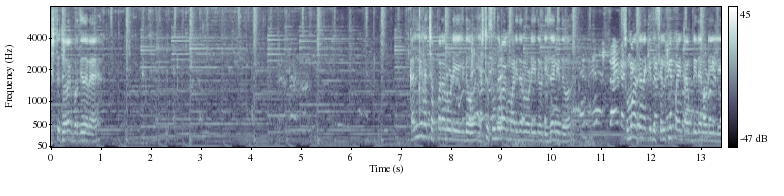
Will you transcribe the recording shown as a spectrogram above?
ಎಷ್ಟು ಜೋರಾಗಿ ಬರ್ತಿದ್ದಾರೆ. ಕಲ್ಲಿನ ಚಪ್ಪರ ನೋಡಿ ಇದು ಎಷ್ಟು ಸುಂದರವಾಗಿ ಮಾಡಿದ್ದಾರೆ ನೋಡಿ ಇದು ಡಿಸೈನ್ ಇದು. ಸುಮಾರು ಜನಕ್ಕೆ ಇದು ಸೆಲ್ಫಿ ಪಾಯಿಂಟ್ ಆಗಿಬಿಟ್ಟಿದೆ ನೋಡಿ ಇಲ್ಲಿ.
